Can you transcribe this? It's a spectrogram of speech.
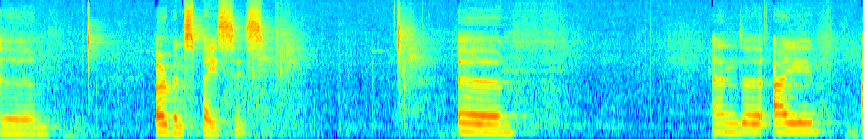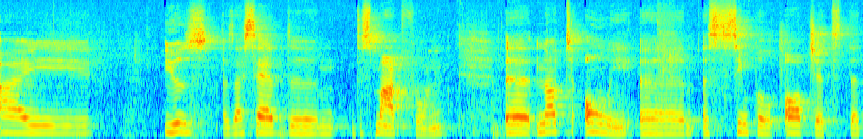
um, urban spaces. Um, and uh, I, I use, as I said, the, the smartphone, uh, not only uh, a simple object that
